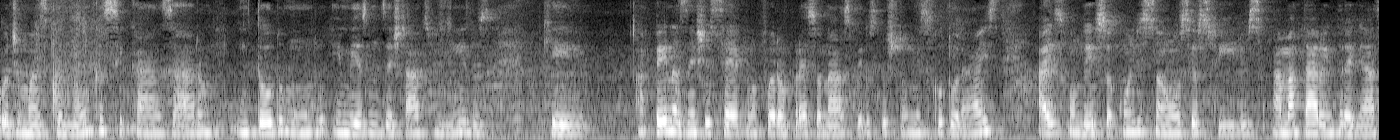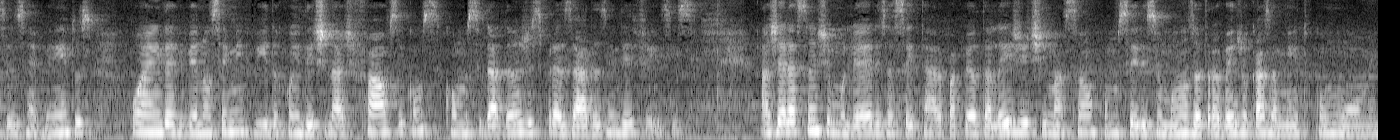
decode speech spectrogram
ou de mães que nunca se casaram em todo o mundo e mesmo nos Estados Unidos, que apenas neste século foram pressionadas pelos costumes culturais a esconder sua condição ou seus filhos, a matar ou entregar seus rebentos, ou ainda a viver numa semivida com identidade falsa e como cidadãs desprezadas e indefesas. As gerações de mulheres aceitaram o papel da legitimação como seres humanos através do casamento com um homem.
